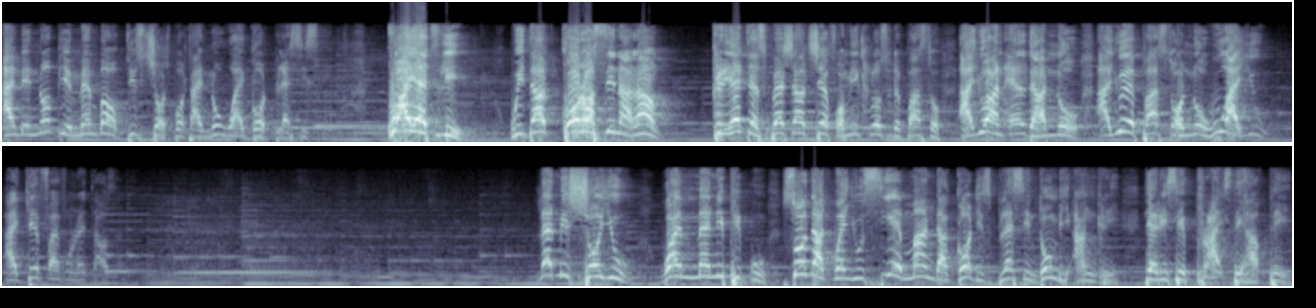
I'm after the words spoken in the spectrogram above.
I may not be a member of this church, but I know why God blesses me. Quietly, without chorusing around, Create a special chair for me close to the pastor. Are you an elder? No. Are you a pastor? No. Who are you? I gave 500,000. Let me show you why many people, so that when you see a man that God is blessing, don't be angry. There is a price they have paid.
